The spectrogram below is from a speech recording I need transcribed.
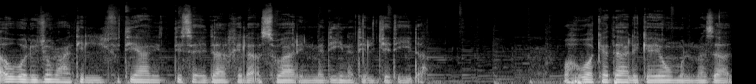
أول جمعة الفتيان التسع داخل أسوار المدينة الجديدة وهو كذلك يوم المزاد.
